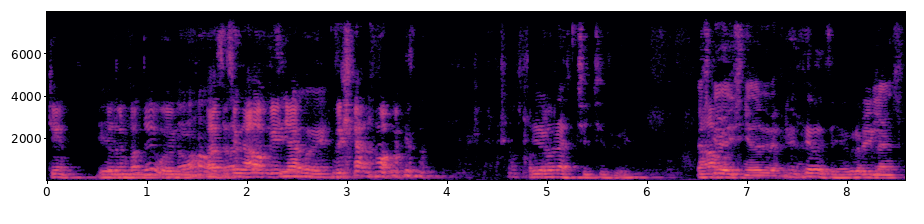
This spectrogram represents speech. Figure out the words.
¿Quién? El- ¿Pedro Infante o el no, asesino? Ah, ok, ya. güey. Dije, ah, no mames. Eran unas chichis, güey. Es que era diseñador gráfico. Era diseñador gráfico. Freelance.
